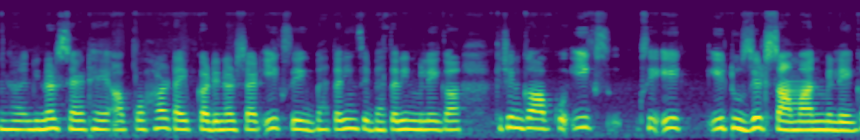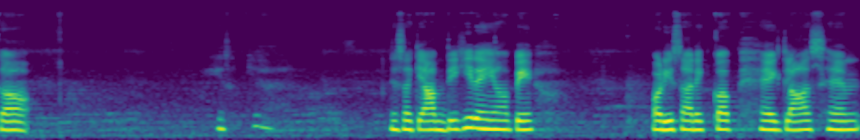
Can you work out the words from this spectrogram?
डिनर सेट है, आपको हर टाइप का डिनर सेट एक से एक बेहतरीन से बेहतरीन मिलेगा। किचन का आपको एक से एक ए टू जेड सामान मिलेगा ये सब क्या है जैसा कि आप देख ही रहे हैं यहाँ पे। और ये सारे कप है, ग्लास है,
